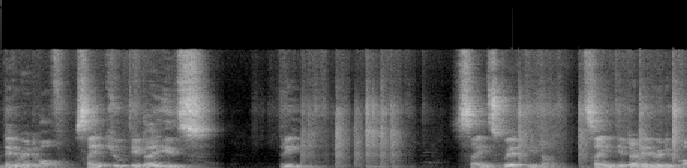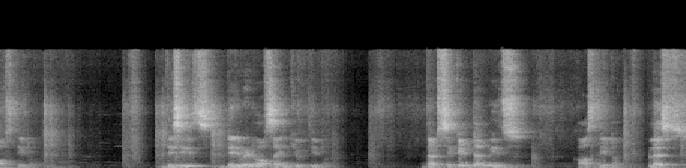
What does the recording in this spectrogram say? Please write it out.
derivative of sine cube theta is 3 sine square theta sine theta derivative cos theta. This is derivative of sine cube theta. That second term is cos theta plus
